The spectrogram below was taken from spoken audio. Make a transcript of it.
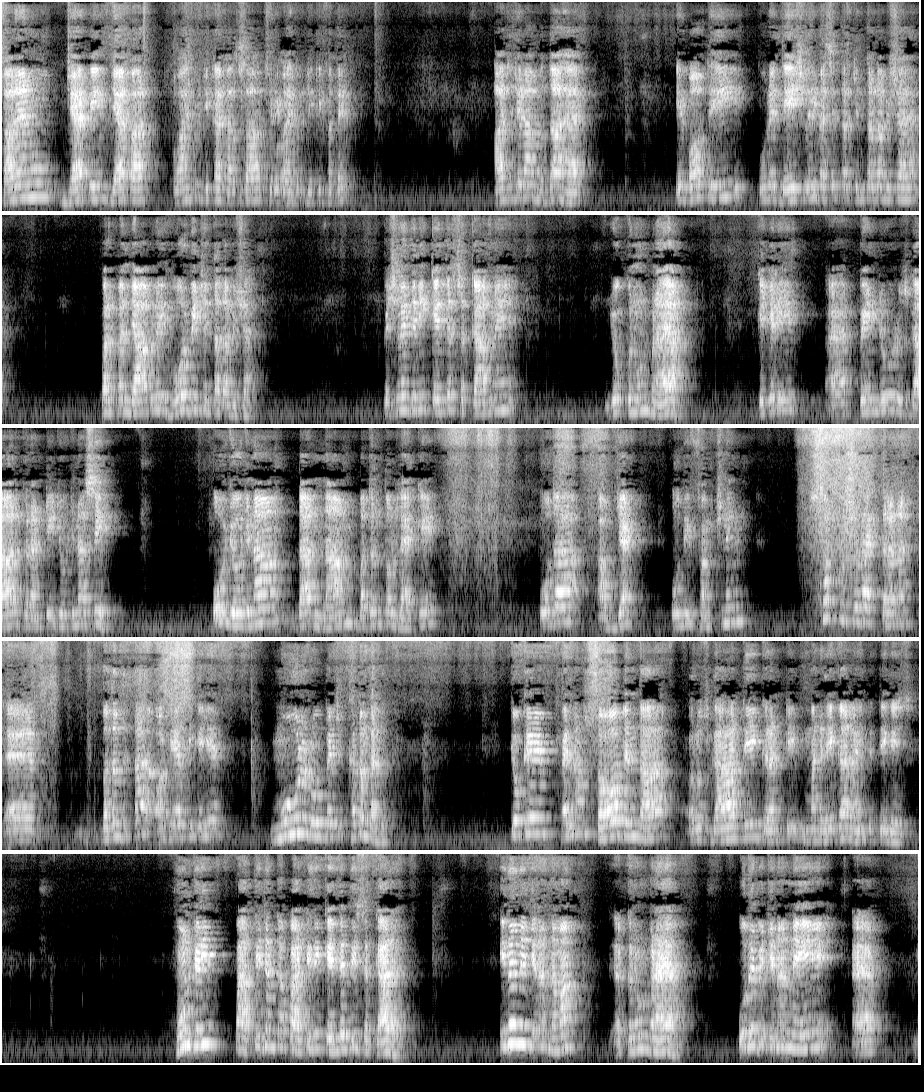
ਸਾਰਿਆਂ ਨੂੰ ਜੈ ਭੀਮ ਜੈ ਭਾਰਤ। ਵਾਹਿਗੁਰੂ ਜੀ ਕਾ ਖਾਲਸਾ ਸ੍ਰੀ ਵਾਹਿਗੁਰੂ ਜੀ ਕੀ ਫਤਿਹ। ਅੱਜ ਜਿਹੜਾ ਮੁੱਦਾ ਹੈ ਇਹ ਬਹੁਤ ਹੀ ਪੂਰੇ ਦੇਸ਼ ਲਈ ਵੈਸੇ ਤਾਂ ਚਿੰਤਾ ਦਾ ਵਿਸ਼ਾ ਹੈ ਪਰ ਪੰਜਾਬ ਲਈ ਹੋਰ ਵੀ ਚਿੰਤਾ ਦਾ ਵਿਸ਼ਾ ਹੈ। ਪਿਛਲੇ ਦਿਨੀ ਕੇਂਦਰ ਸਰਕਾਰ ਨੇ ਜੋ ਕਾਨੂੰਨ ਬਣਾਇਆ ਕਿ ਜਿਹੜੀ ਅਹ, ਪੇਂਡੂ ਰੁਜ਼ਗਾਰ ਗਰੰਟੀ ਯੋਜਨਾ ਸੀ ਉਹ ਯੋਜਨਾ ਦਾ ਨਾਮ ਬਦਲਣ ਤੋਂ ਲੈ ਕੇ ਉਹਦਾ ਆਬਜੈਕਟ ਉਹਦੀ ਫੰਕਸ਼ਨਿੰਗ ਸਭ ਕੁਝ ਉਹਦਾ ਇੱਕ ਤਰ੍ਹਾਂ ਨਾਲ ਬਦਲ ਦਿੱਤਾ ਔਰ ਜੇ ਅਸੀਂ ਕਹੀਏ ਮੂਲ ਰੂਪ ਵਿੱਚ ਖਤਮ ਕਰ ਦਿੱਤਾ। ਕਿਉਂਕਿ ਪਹਿਲਾਂ 100 ਦਿਨ ਦਾ ਰੋਜ਼ਗਾਰ ਦੀ ਗਰੰਟੀ ਮਨਰੇਗਾ ਰਾਹੀਂ ਦਿੱਤੀ ਗਈ ਸੀ। ਹੁਣ ਜਿਹੜੀ ਭਾਰਤੀ ਜਨਤਾ ਪਾਰਟੀ ਦੀ ਕੇਂਦਰ ਦੀ ਸਰਕਾਰ ਹੈ। ਇਹਨਾਂ ਨੇ ਜਿਹੜਾ ਨਵਾਂ ਕਾਨੂੰਨ ਬਣਾਇਆ, ਉਹਦੇ ਵਿੱਚ ਇਹਨਾਂ ਨੇ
